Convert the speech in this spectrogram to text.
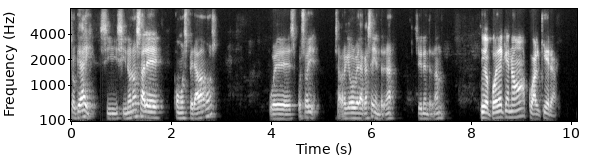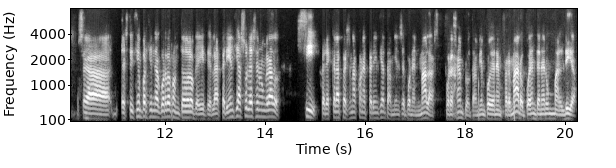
lo que hay. Si, no nos sale como esperábamos, pues, pues oye, pues habrá que volver a casa y entrenar, seguir entrenando. Tío, puede que no, cualquiera. O sea, estoy 100% de acuerdo con todo lo que dices. ¿La experiencia suele ser un grado? Sí, pero es que las personas con experiencia también se ponen malas. Por ejemplo, también pueden enfermar o pueden tener un mal día,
